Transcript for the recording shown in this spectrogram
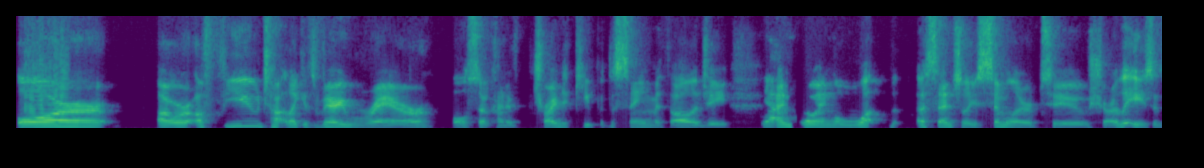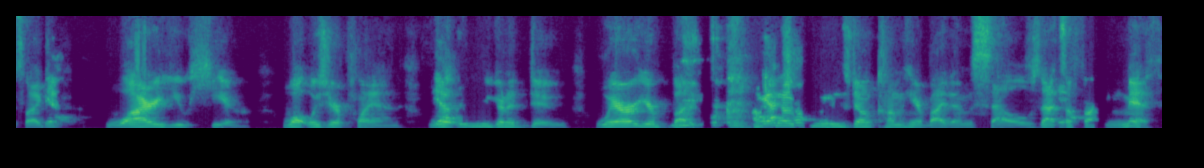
or or a few times like it's very rare also kind of trying to keep with the same mythology Yeah. and going what essentially similar to Charlize it's like Yeah. why are you here what was your plan? Yeah. What were you gonna do? Where are your buddies? I know sure. demons don't come here by themselves. That's Yeah. a fucking myth.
